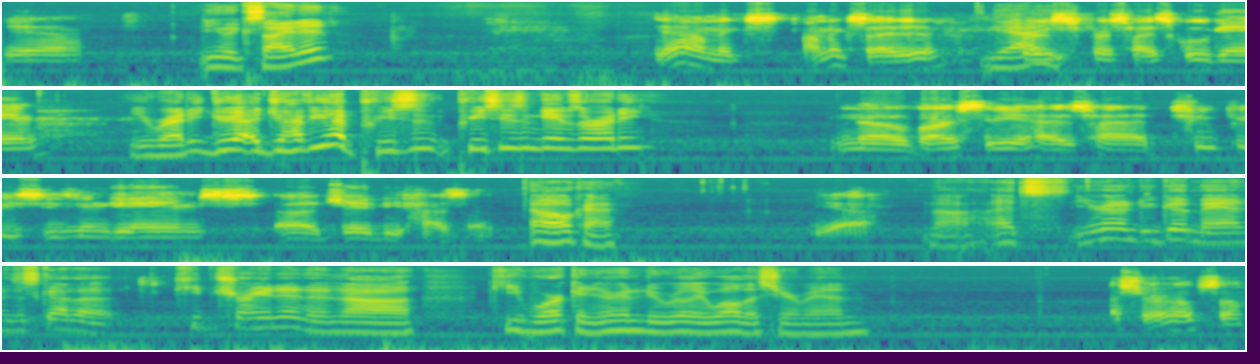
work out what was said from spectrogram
Yeah. You excited? Yeah, I'm ex- I'm excited. Yeah. First first high school game. You ready? Do you, have you had preseason preseason games already? No, varsity has had two preseason games. Uh, JV hasn't. Oh, okay. Yeah. Nah, it's you're gonna do good, man. Just gotta keep training and uh keep working. You're gonna do really well this year, man. I sure hope so.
